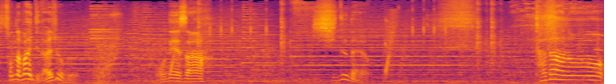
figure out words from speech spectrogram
そんな前って大丈夫？お姉さん、死ぬなよ。ただあの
